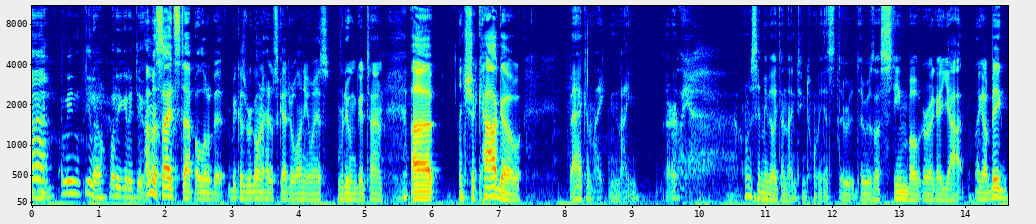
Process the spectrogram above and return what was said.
Ah, I mean, you know, what are you gonna do? I'm a sidestep a little bit because we're going ahead of schedule anyways. We're doing good time. Uh, in Chicago, back in like nine early, I want to say maybe like the 1920s. There there was a steamboat or like a yacht, like a big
